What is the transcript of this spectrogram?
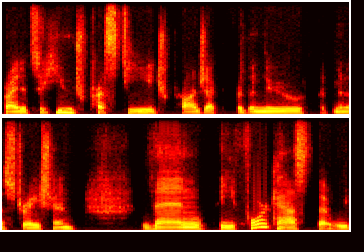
right? It's a huge prestige project for the new administration. Then the forecast that we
